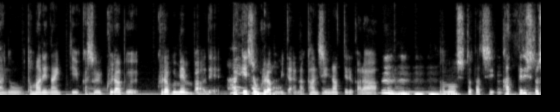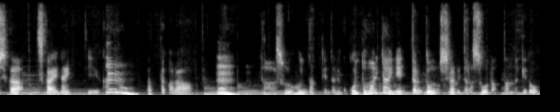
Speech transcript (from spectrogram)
あの泊まれないっていうかそういうクラブクラブメンバーではいバケーションクラブみたいな感じになってるから、うんうんうんうんその人たち買ってる人しか使えないっていうう感じん。だったから、うん。ああそういう風になってんだね。ここに泊まりたいねって言ったらどうも調べたらそうだったんだけど、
